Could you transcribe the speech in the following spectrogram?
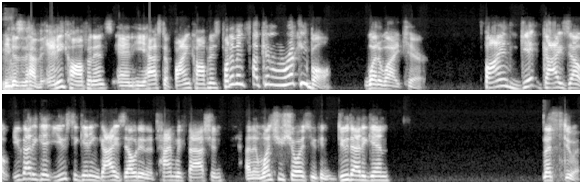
Yeah. He doesn't have any confidence, and he has to find confidence. Put him in fucking rookie ball. What do I care? Find get guys out. You got to get used to getting guys out in a timely fashion and then once you show us you can do that again, let's do it.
